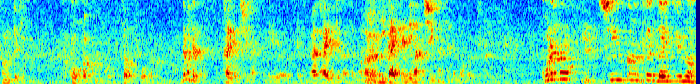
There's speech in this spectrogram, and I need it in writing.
その時に。福岡空港。そう福岡空港。でまた帰る新幹線でビューってあ帰るっていうかその、はい。2回戦にまた新幹線で戻ってくるみたいな。これのうん。新幹線代っていうのは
